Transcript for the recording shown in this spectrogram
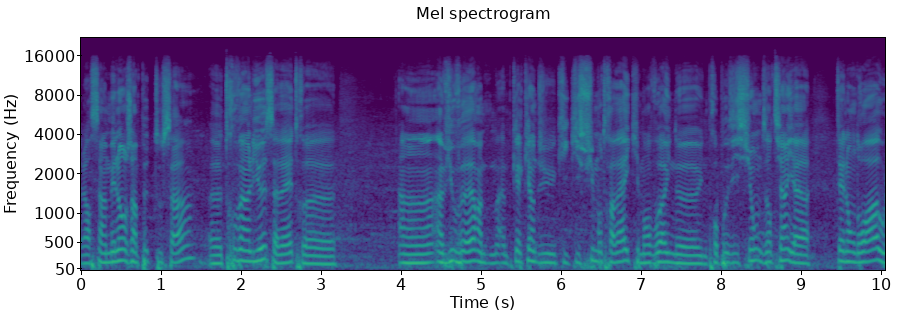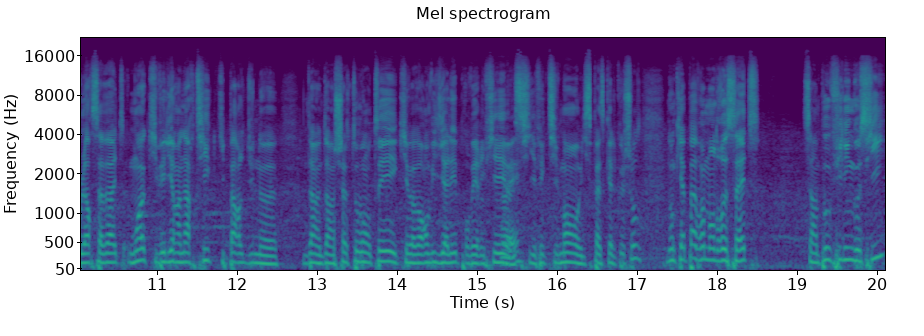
Alors c'est un mélange un peu de tout ça. Euh, trouver un lieu, ça va être euh, un, un viewer, un- un- quelqu'un qui, qui suit mon travail, qui m'envoie une, une proposition en me disant tiens, il y a tel endroit, ou alors ça va être moi qui vais lire un article qui parle d'une d'un château hanté et qui va avoir envie d'y aller pour vérifier Ouais. si effectivement il se passe quelque chose. Donc il n'y a pas vraiment de recette. C'est un peu au feeling aussi.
